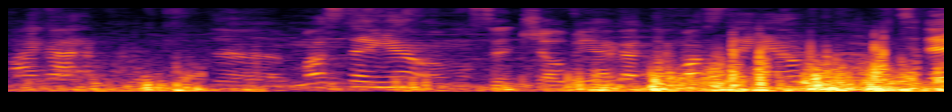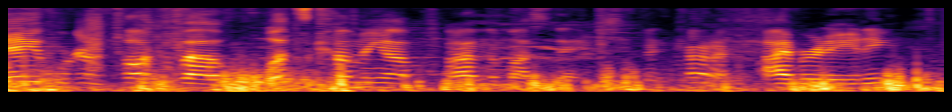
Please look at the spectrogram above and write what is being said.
I got the Mustang out. I almost said Shelby. I got the Mustang out. Today, we're gonna talk about what's coming up on the Mustang. She's been kind of hibernating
